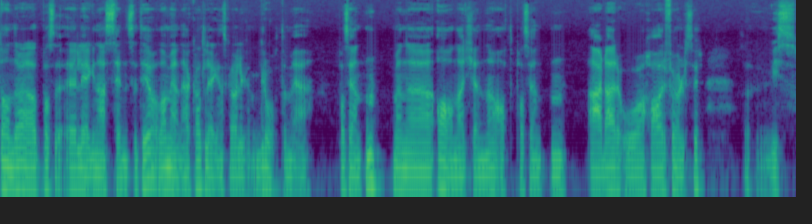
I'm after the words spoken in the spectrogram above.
Det andre er at eh, legen er sensitiv, og da mener jeg ikke at legen skal liksom gråte med pasienten, men anerkjenne at pasienten er der og har følelser. Hvis,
